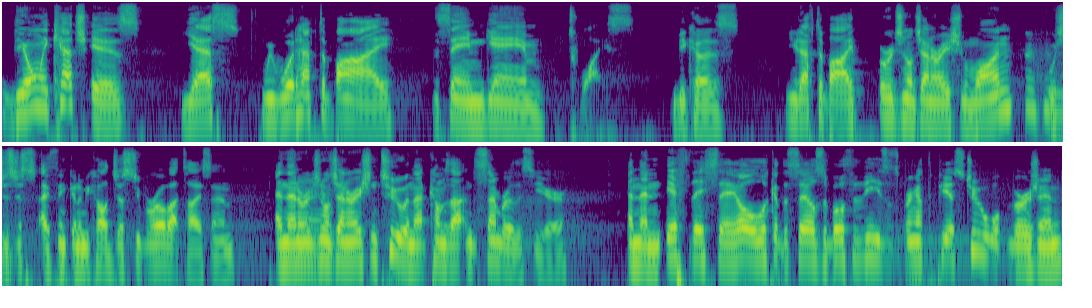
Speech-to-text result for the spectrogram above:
The only catch is, yes, we would have to buy the same game twice because you'd have to buy original generation one mm-hmm. which is just i think going to be called just super robot taisen and then original generation two and that comes out in december of this year. And then if they say oh look at the sales of both of these let's bring out the ps2 version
